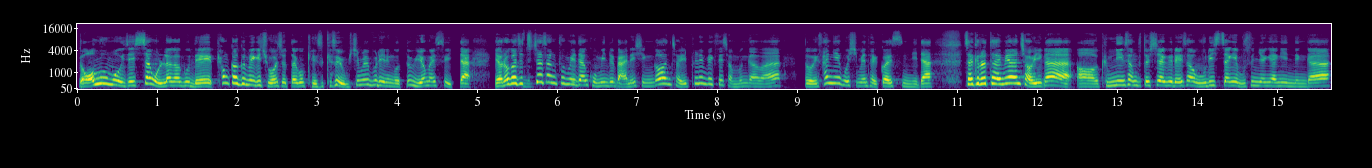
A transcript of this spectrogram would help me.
너무 뭐 이제 시장 올라가고 내 평가 금액이 좋아졌다고 계속해서 욕심을 부리는 것도 위험할 수 있다. 여러 가지 투자 상품에 대한 고민들 많으신 건 저희 플랜백스 전문가와 또 상의해 보시면 될 것 같습니다. 자, 그렇다면 저희가 어, 금리 인상부터 시작을 해서 우리 시장에 무슨 영향이 있는가,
